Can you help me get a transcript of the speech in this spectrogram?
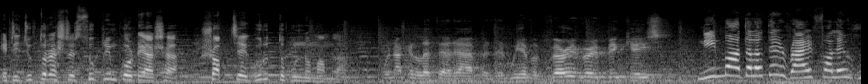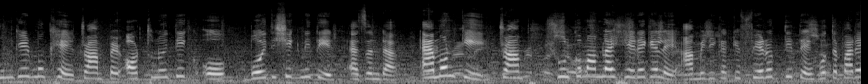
এটি যুক্তরাষ্ট্রের সুপ্রিম কোর্টে আসা সবচেয়ে গুরুত্বপূর্ণ মামলা We're not going to let that happen. And we have a very, very big case. নিম্ন আদালতের রায়ের ফলে হুমকির মুখে ট্রাম্পের অর্থনৈতিক ও বৈদেশিক নীতির এজেন্ডা। এমনকি ট্রাম্প শুল্ক মামলায় হেরে গেলে আমেরিকাকে ফেরত দিতে হতে পারে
